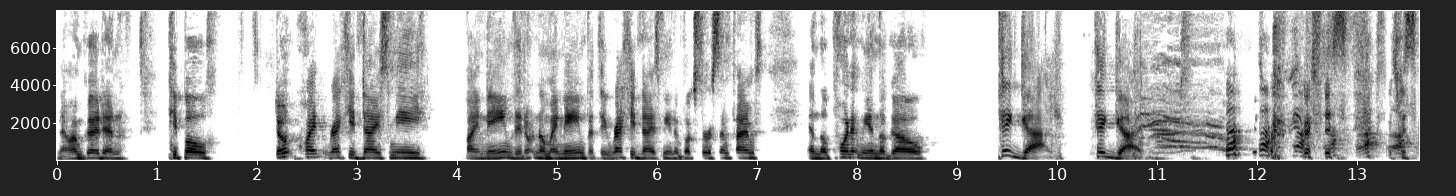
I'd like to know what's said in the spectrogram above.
now I'm good. And people don't quite recognize me by name. They don't know my name, but they recognize me in a bookstore sometimes. And they'll point at me and they'll go, Pig guy, pig guy which is, which is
